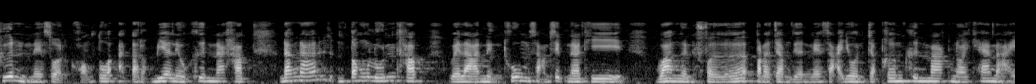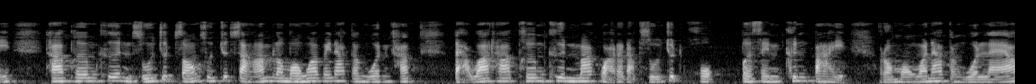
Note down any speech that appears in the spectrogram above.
ขึ้นในส่วนของตัวอัตราดอกเบี้ยเร็วขึ้นนะครับ ดังนั้นต้องลุ้นครับ เวลา1ทุ่ม30 นาที ว่าเงินเฟ้อประจำเดือนเมษายนจะเพิ่มขึ้นมากน้อยแค่ไหน ถ้าเพิ่มขึ้น 0.2 0.3 เรามองว่าไม่น่ากังวลครับ แต่ว่าถ้าเพิ่มขึ้นมากกว่าระดับ 0.6 เปอร์เซ็นต์ขึ้นไป เรามองว่าน่ากังวลแล้ว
